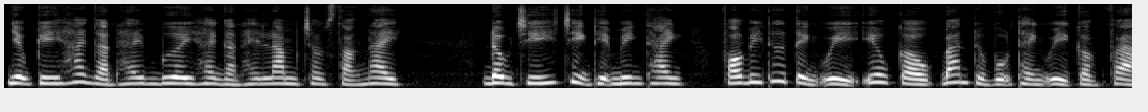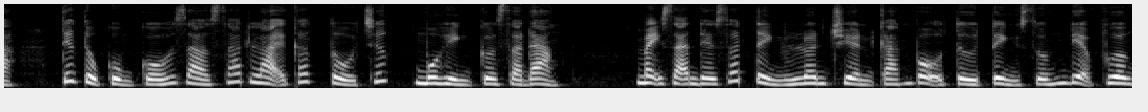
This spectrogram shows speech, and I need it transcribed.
nhiệm kỳ 2020-2025 trong sáng nay, đồng chí Trịnh Thị Minh Thanh, Phó Bí thư tỉnh ủy yêu cầu Ban Thường vụ Thành ủy Cẩm Phả tiếp tục củng cố rà soát lại các tổ chức mô hình cơ sở Đảng, mạnh dạn đề xuất tỉnh luân chuyển cán bộ từ tỉnh xuống địa phương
